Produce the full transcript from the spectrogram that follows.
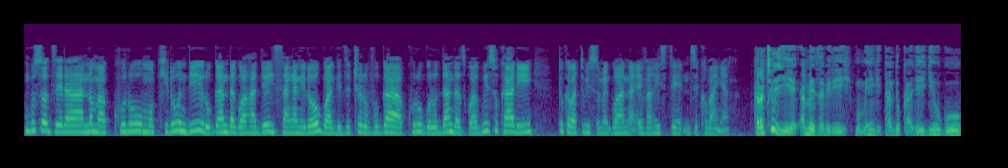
Mgusozera no makuru mu Kirundi uruganda rwa radio yisanganiro rwagize icyo ruvuga kuri ugo rudandazwa rw'isukari tukaba tubisomerwa na Evariste Nzikobanyanga haraciye amezi abiri mu mihinga itandukanye y'igihugu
